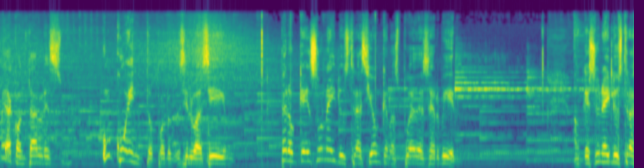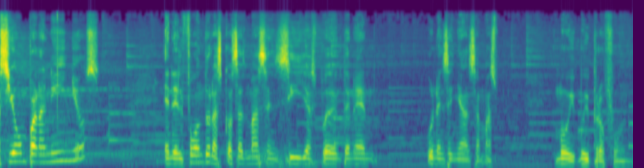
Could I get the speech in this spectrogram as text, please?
Voy a contarles un cuento, por decirlo así, pero que es una ilustración que nos puede servir. Aunque es una ilustración para niños, en el fondo las cosas más sencillas pueden tener una enseñanza más muy, muy profunda.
